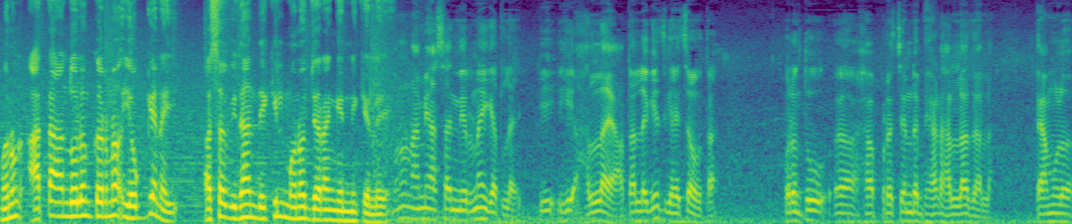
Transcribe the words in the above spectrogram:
म्हणून आता आंदोलन करणं योग्य नाही असं विधान देखील मनोज जरांगेंनी केलंय. म्हणून आम्ही असा निर्णय घेतला आहे की ही हल्ला आहे. आता लगेच घ्यायचा होता. परंतु हा प्रचंड भ्याड हल्ला झाला. त्यामुळं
